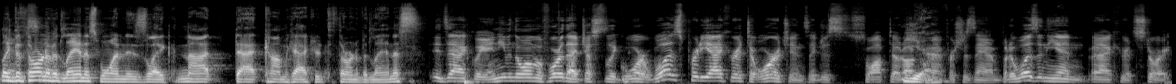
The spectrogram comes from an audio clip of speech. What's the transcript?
Like the And Throne so- of Atlantis one is like not that comic accurate to Throne of Atlantis. Exactly, and even the one before that, Justice League War, was pretty accurate to Origins. They just swapped out Aquaman Yeah. for Shazam, but it was in the end an accurate story.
